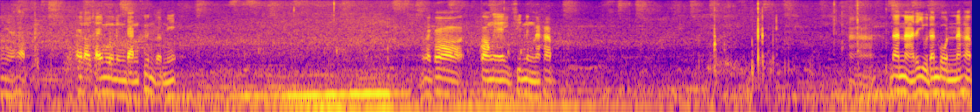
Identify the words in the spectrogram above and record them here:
นี่นะครับ ให้เราใช้มือหนึ่งดันขึ้นแบบนี้ แล้วก็กองแอร์อีกชิ้นหนึ่งนะครับด้านหนาจะอยู่ด้านบนนะครับ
